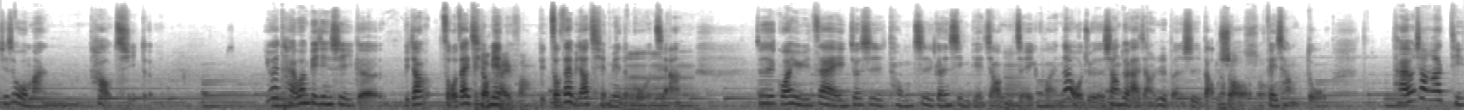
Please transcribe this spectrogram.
其实我蛮好奇的，因为台湾毕竟是一个比较走在前面开放。比走在比较前面的国家，嗯嗯就是关于在就是同志跟性别教育这一块，那我觉得相对来讲，日本是保守非常多。台湾像他提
